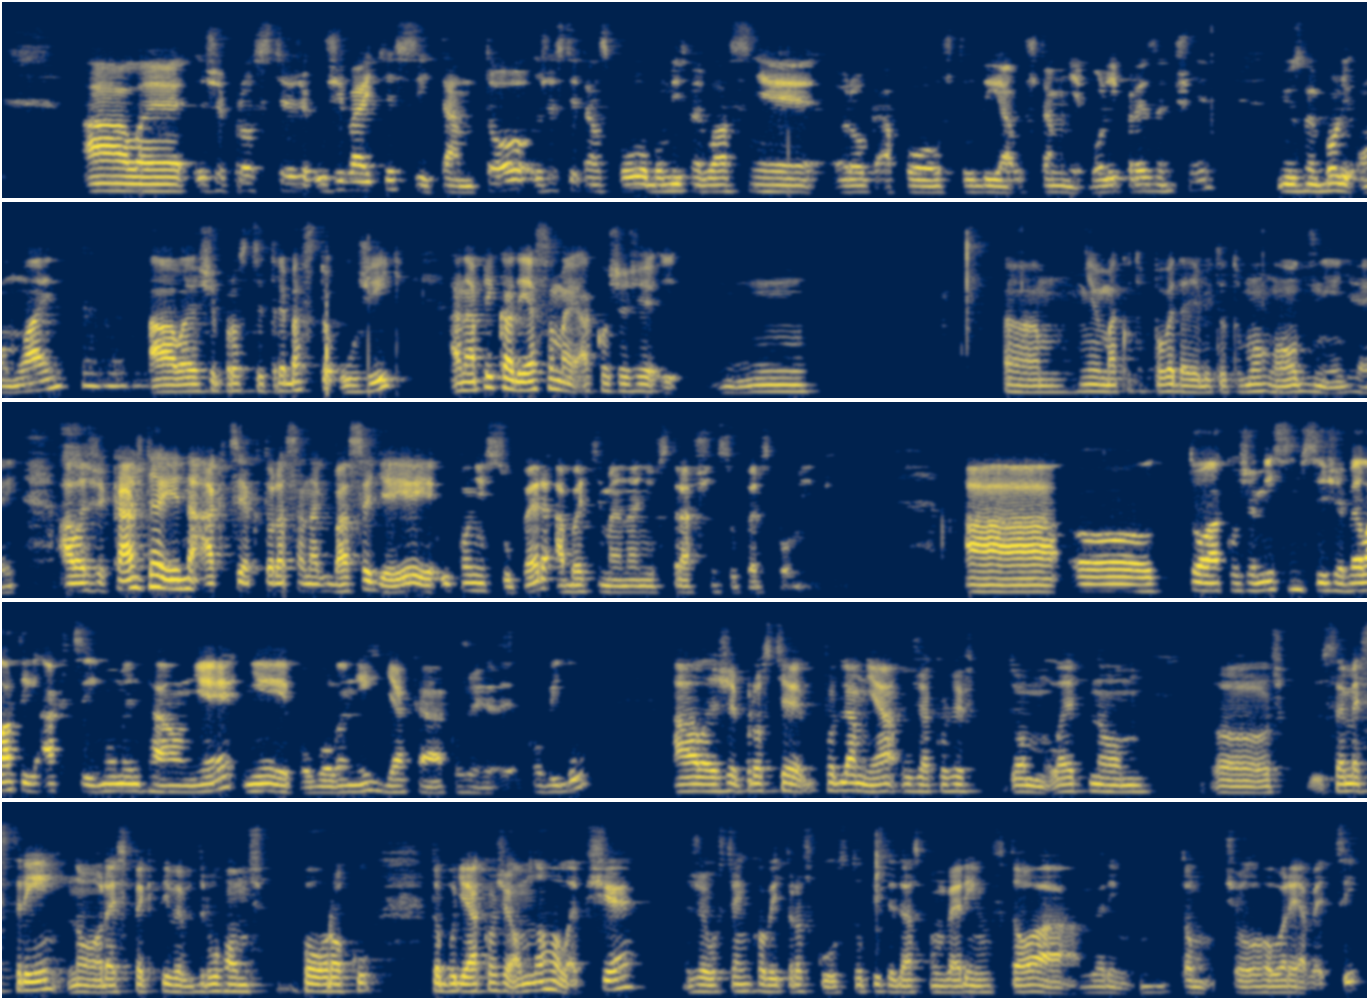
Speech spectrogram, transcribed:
Ale že proste, že užívajte si tamto, že ste tam spolu, lebo my sme vlastne rok a pol štúdia už tam neboli prezenčne my už sme boli online, uh-huh. ale že proste treba si to užiť. A napríklad ja som aj akože, že mm, um, neviem ako to povedať, aby to tu mohlo odznieť, hej, ale že každá jedna akcia, ktorá sa na base deje, je úplne super a budete mať na ňu strašne super spomienky. A uh, to akože myslím si, že veľa tých akcií momentálne nie je povolených ďaká akože covidu, ale že proste podľa mňa už akože v tom letnom semestri, no respektíve v druhom pol roku, to bude akože o mnoho lepšie, že už ten COVID trošku ustúpi, teda aspoň verím v to a verím tom, čo hovoria veci.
